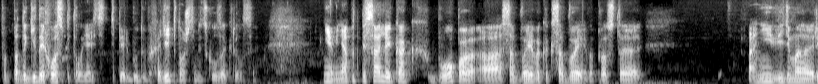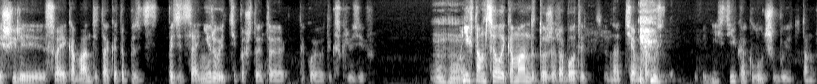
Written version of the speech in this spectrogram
под эгидой Hospital я теперь буду выходить, потому что School закрылся. Не, меня подписали как Бопа, а Subwave как Subwave. Просто они, видимо, решили своей команде так это пози- позиционировать, типа, что это такой вот эксклюзив. Мгм. У них там целая команда тоже работает над тем, как всё поднести, как лучше будет там.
